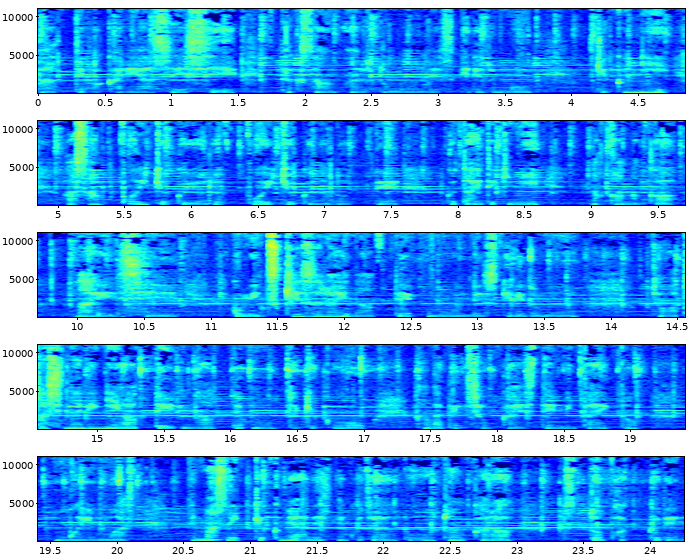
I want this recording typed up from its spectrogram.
ぱいあって分かりやすいしたくさんあると思うんですけれども逆に朝っぽい曲夜っぽい曲などって具体的になかなかないし結構見つけづらいなって思うんですけれどもじゃ私なりに合っているなって思った曲をかなり紹介してみたいと思います。でまず1曲目はですねこちら冒頭からずっとバックで流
